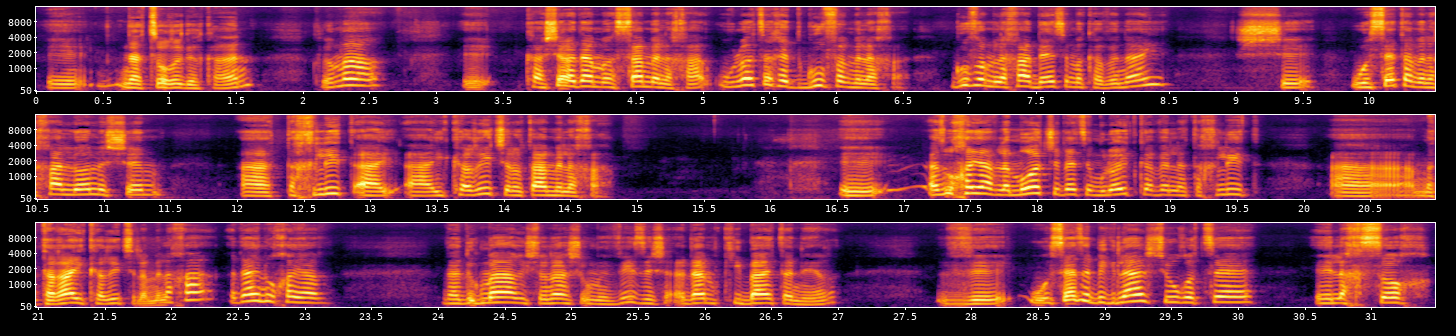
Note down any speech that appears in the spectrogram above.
אה, נעצור רגע כאן. כלומר, אה, כאשר אדם עשה מלאכה, הוא לא צריך את גוף המלאכה. גוף המלאכה בעצם הכוונה היא שהוא עושה את המלאכה לא לשם התכלית העיקרית של אותה מלאכה. אה, אז הוא חייב, למרות שבעצם הוא לא התכוון לתכלית, המטרה העיקרית של המלאכה, עדיין הוא חייב. והדוגמה הראשונה שהוא מביא זה שאדם קיבע את הנר, והוא עושה את זה בגלל שהוא רוצה אה, לחסוך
